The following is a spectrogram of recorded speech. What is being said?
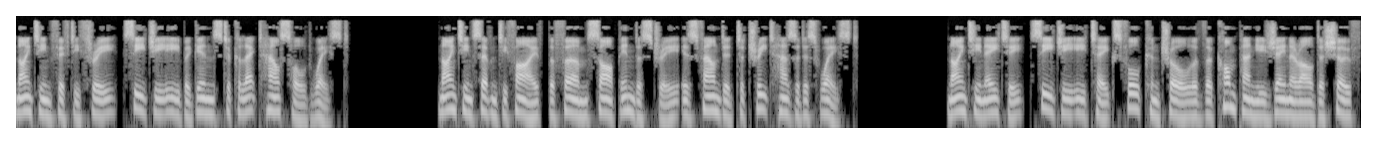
1953, CGE begins to collect household waste. 1975, the firm Sarp Industry is founded to treat hazardous waste. 1980, CGE takes full control of the Compagnie Générale de Chauffe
